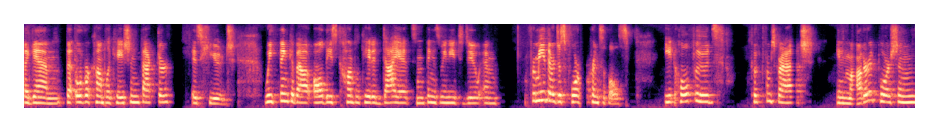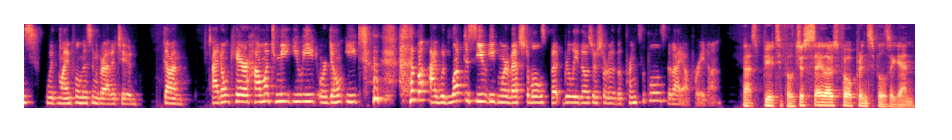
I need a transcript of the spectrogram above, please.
again, the overcomplication factor is huge. We think about all these complicated diets and things we need to do. And for me, there are just four principles eat whole foods, cooked from scratch, in moderate portions, with mindfulness and gratitude. Done. I don't care how much meat you eat or don't eat, but I would love to see you eat more vegetables. But really, those are sort of the principles that I operate on. That's beautiful. Just say those four principles again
